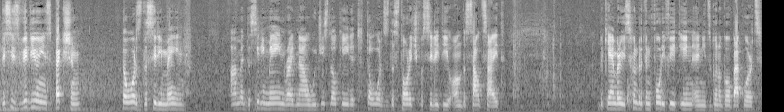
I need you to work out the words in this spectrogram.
This is video inspection towards the city main. I'm at the city main right now, which is located towards the storage facility on the south side. The camera is 140 feet in and it's gonna go backwards.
